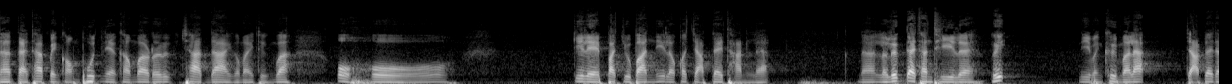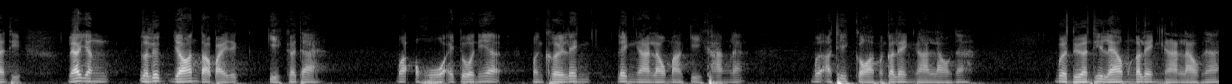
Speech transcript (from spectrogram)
นะแต่ถ้าเป็นของพุทธเนี่ยคำว่าระลึกชาติได้ก็หมายถึงว่า โอ้โห กิเลสปัจจุบันนี้เราก็จับได้ทันแล้วนะระลึกได้ทันทีเลยเฮ้ยนี่มันขึ้นมาแล้วจับได้ทันที แล้วยังระลึกย้อนต่อไปอีกก็ได้ ว่าโอ้โหไอตัวเนี้ยมันเคยเล่นเล่นงานเรามากี่ครั้งแล้ว เมื่ออาทิตย์ก่อนมันก็เล่นงานเรานะ เมื่อเดือนที่แล้วมันก็เล่นงานเรานะ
